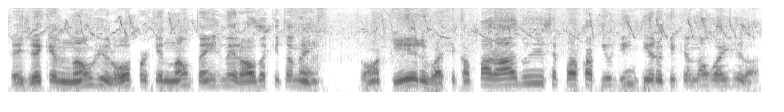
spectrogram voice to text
Vocês veem que ele não girou porque não tem esmeralda aqui também. Então aqui ele vai ficar parado e você pode ficar aqui o dia inteiro aqui que ele não vai girar.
